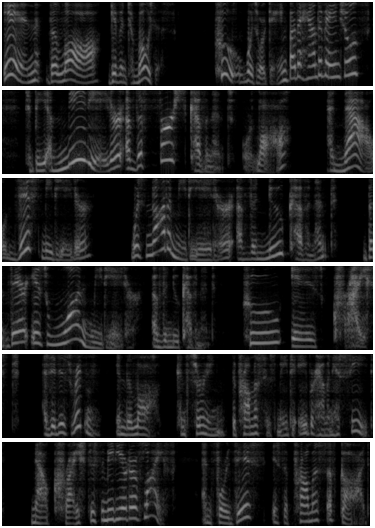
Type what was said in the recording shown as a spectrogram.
in the law given to Moses, who was ordained by the hand of angels to be a mediator of the first covenant or law. And now this mediator was not a mediator of the new covenant, but there is one mediator of the new covenant, who is Christ, as it is written in the law concerning the promises made to Abraham and his seed. Now Christ is the mediator of life, and for this is the promise of God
